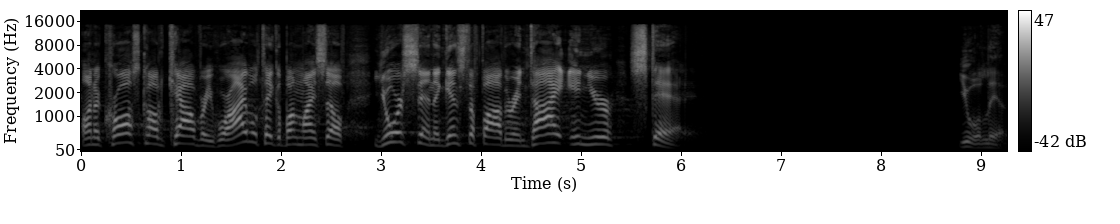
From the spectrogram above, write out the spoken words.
on a cross called Calvary, where I will take upon myself your sin against the Father and die in your stead, you will live.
